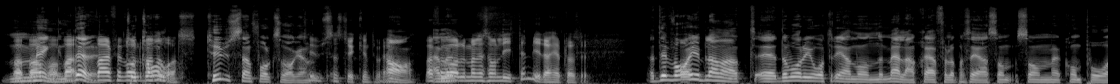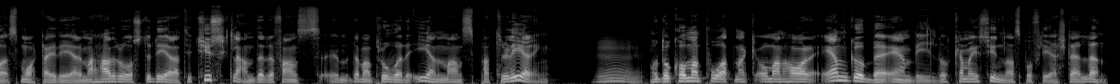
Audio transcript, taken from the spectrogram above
Va- va- va- mängder. varför valde man då? Totalt tusen Volkswagen. Tusen stycken till med. Ja, Varför men- valde man en sån liten bil då helt plötsligt? Ja, det var ju bland annat, eh, då var det ju återigen någon mellanchef eller på att säga som, som kom på smarta idéer. Man hade då studerat i Tyskland där det fanns, eh, där man provade enmanspatrullering. Mm. Och då kom man på att man, om man har en gubbe, en bil, då kan man ju synas på fler ställen.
